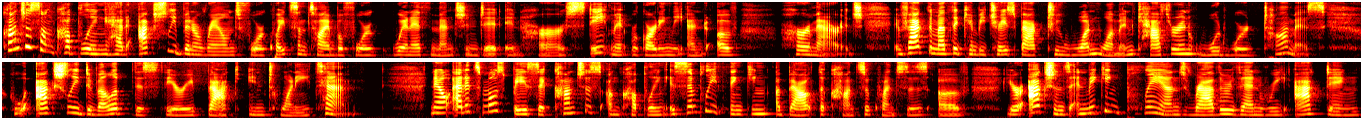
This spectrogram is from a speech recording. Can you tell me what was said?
Conscious uncoupling had actually been around for quite some time before Gwyneth mentioned it in her statement regarding the end of her marriage. In fact, the method can be traced back to one woman, Katherine Woodward Thomas, who actually developed this theory back in 2010. Now, at its most basic, conscious uncoupling is simply thinking about the consequences of your actions and making plans rather than reacting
